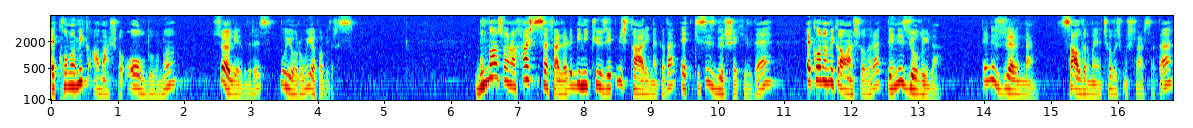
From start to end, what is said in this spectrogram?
ekonomik amaçlı olduğunu söyleyebiliriz. Bu yorumu yapabiliriz. Bundan sonra Haçlı seferleri 1270 tarihine kadar etkisiz bir şekilde ekonomik amaçlı olarak deniz yoluyla deniz üzerinden saldırmaya çalışmışlarsa da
